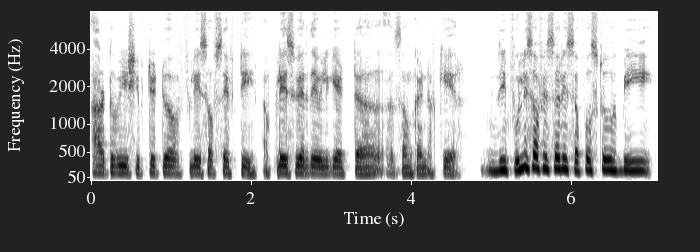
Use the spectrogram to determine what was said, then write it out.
are to be shifted to a place of safety a place where they will get uh, some kind of care. The police officer is supposed to be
